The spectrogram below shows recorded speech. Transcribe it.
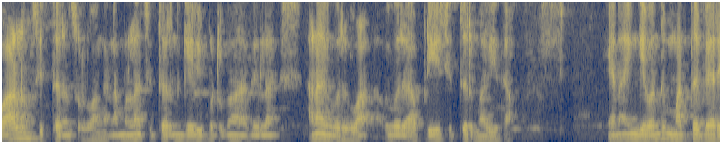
வாழும் சித்தர்ன்னு சொல்லுவாங்க. நம்மலாம் சித்தர்னு கேள்விப்பட்டிருக்கோம் அதெல்லாம். ஆனால் இவர் வா இவர் அப்படியே சித்தர் மாதிரி தான் ஏன்னா இங்கே வந்து மற்ற வேறு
